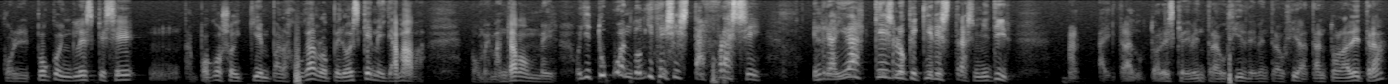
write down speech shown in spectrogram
con el poco inglés que sé, mm, tampoco soy quien para juzgarlo, pero es que me llamaba o me mandaba un mail. Oye, tú cuando dices esta frase, en realidad, ¿qué es lo que quieres transmitir? hay traductores que deben traducir, deben traducir a tanto la letra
